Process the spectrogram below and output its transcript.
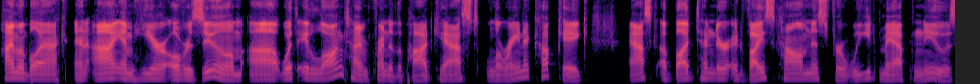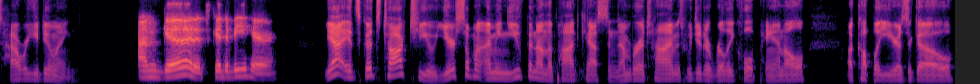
I'm Black, and I am here over Zoom uh, with a longtime friend of the podcast, Lorena Cupcake. Ask a bud tender advice columnist for Weed Map News. How are you doing? I'm good. It's good to be here. Yeah, it's good to talk to you. You're someone, I mean, you've been on the podcast a number of times. We did a really cool panel a couple of years ago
